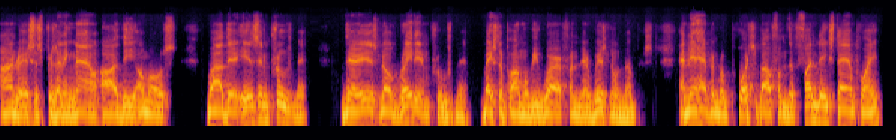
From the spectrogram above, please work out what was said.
Andres is presenting now are the almost, while there is improvement, there is no great improvement based upon what we were from the original numbers. And there have been reports about from the funding standpoint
